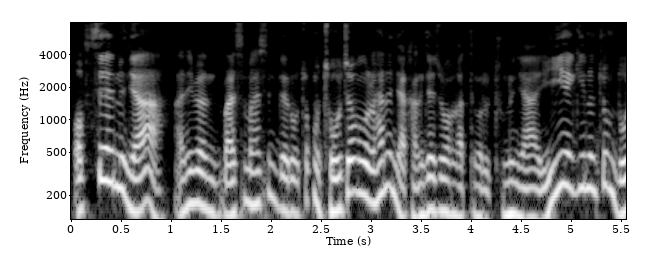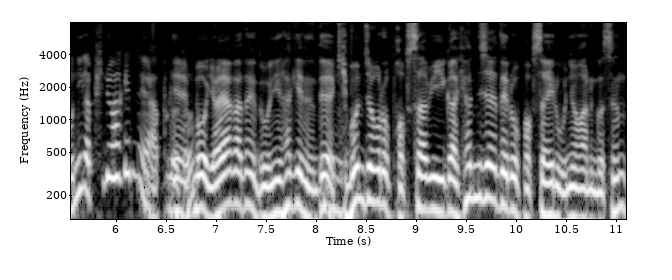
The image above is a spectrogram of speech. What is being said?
없애느냐 아니면 말씀하신 대로 조금 조정을 하느냐 강제 조항 같은 걸 두느냐 이 얘기는 좀 논의가 필요하겠네요 앞으로도. 네, 뭐 여야 간에 논의하겠는데 음. 기본적으로 법사위가 현재대로 법사위를 운영하는 것은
